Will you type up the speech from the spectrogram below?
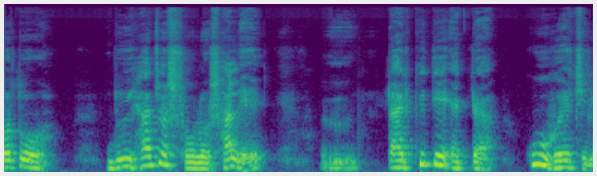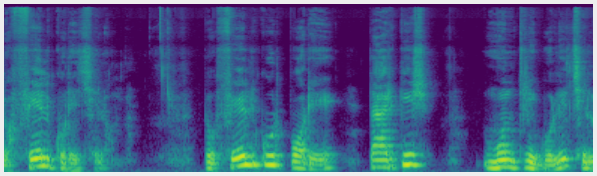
গত দুই হাজার ষোলো সালে টার্কিতে একটা কু হয়েছিল, ফেল করেছিল। তো ফেল কুর পরে টার্কিশ মন্ত্রী বলেছিল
